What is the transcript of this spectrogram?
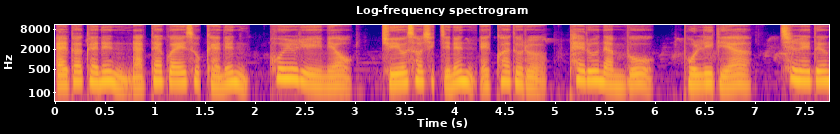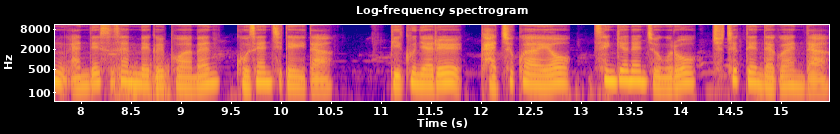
알파카는 낙타과에 속하는 포유류이며 주요 서식지는 에콰도르, 페루 남부, 볼리비아, 칠레 등 안데스 산맥을 포함한 고산지대이다. 비쿠냐를 가축화하여 생겨난 종으로 추측된다고 한다.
